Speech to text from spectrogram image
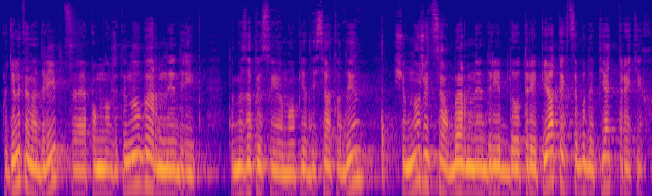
Поділити на дріб це помножити на обернений дріб. То ми записуємо 51, що множиться обернений дріб до 3 п'ятих, це буде 5 третіх.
